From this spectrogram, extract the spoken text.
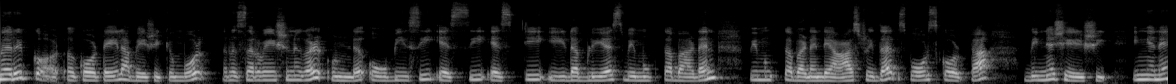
മെറിറ്റ് കോട്ടയിൽ അപേക്ഷിക്കുമ്പോൾ റിസർവേഷനുകൾ ഉണ്ട്. O B C S C S T E W S വിമുക്ത ഭടൻ വിമുക്ത ഭടന്റെ ആശ്രിതർ സ്പോർട്സ് കോട്ട ഭിന്നശേഷി ഇങ്ങനെ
